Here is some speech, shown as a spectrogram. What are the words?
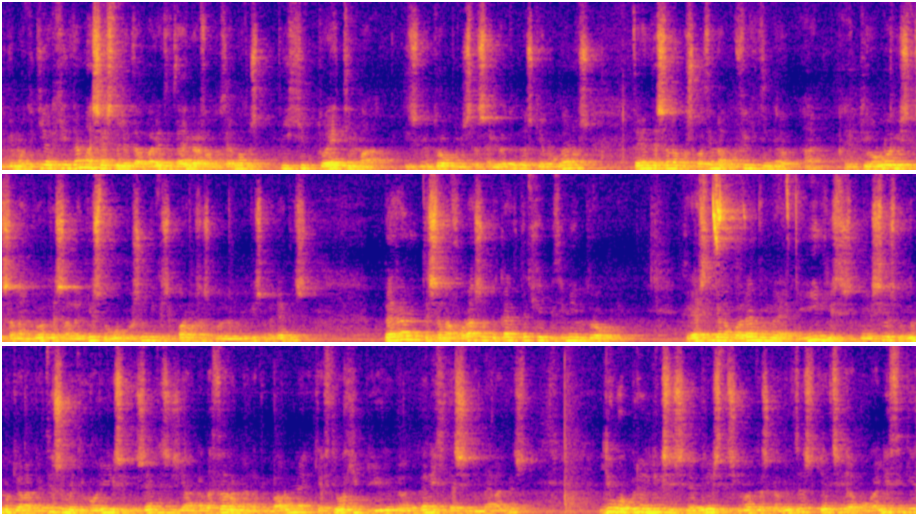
η Δημοτική Αρχή δεν μας έστειλε τα απαραίτητα έγγραφα του θέματος, π.χ. το αίτημα της Μητρόπολης Θεσσαλιότητα και επομένως φαίνεται σαν να προσπαθεί να αποφύγει την αιτιολόγηση της αναγκαιότητας αλλαγής του γούρκου και της υπάρχουσας πολεμική μελέτης πέραν της αναφοράς ότι κάτι τέτοιο επιθυμεί η Μητρόπολη. Χρειάστηκε να παρέμβουμε οι ίδιοι στις υπηρεσίες του Δήμου και να απαιτήσουμε τη χορήγηση της αίτησης για να καταφέρουμε να την πάρουμε και αυτή όχι πλήρη, δηλαδή δεν έχει τα συνημένα της, λίγο πριν λήξει η συνεδρίαση της κοινότητας Καβίτσα και έτσι αποκαλύφθηκε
